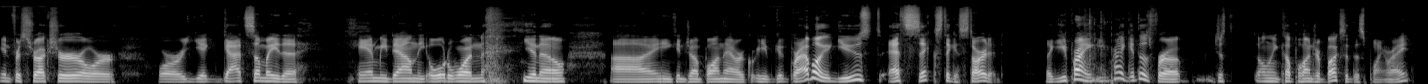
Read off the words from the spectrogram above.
infrastructure or or you got somebody to hand me down the old one, you know, uh, and you can jump on that or grab a used S6 to get started. Like you probably you probably get those for a, just only a couple hundred bucks at this point, right?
